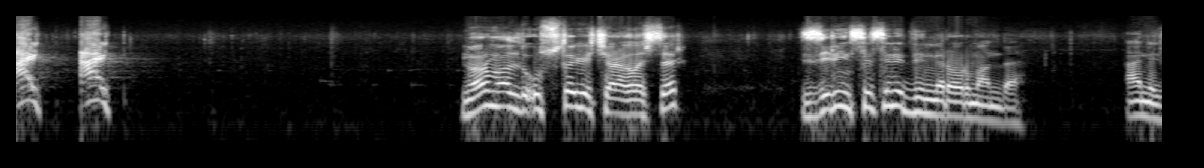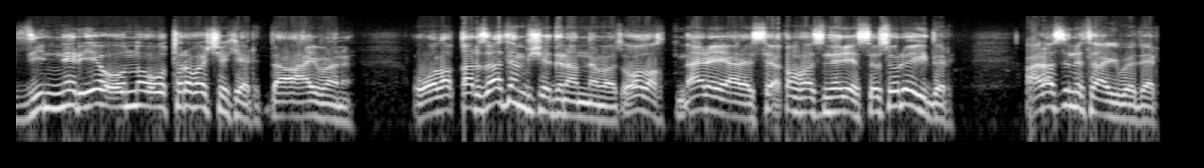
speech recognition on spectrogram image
ay ay. Normalde usta geçer arkadaşlar. Zilin sesini dinler ormanda. Hani zil nereye onu o tarafa çeker daha hayvanı. Oğlaklar zaten bir şeyden anlamaz. Oğlak nereye ararsa kafası nereye ses oraya gider. Anasını takip eder.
